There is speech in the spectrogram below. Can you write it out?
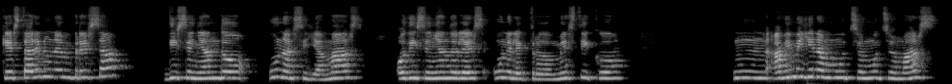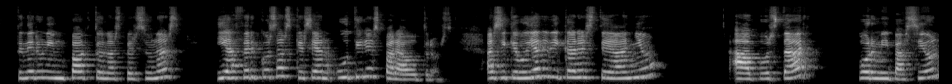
que estar en una empresa diseñando una silla más o diseñándoles un electrodoméstico. Mm, a mí me llena mucho, mucho más tener un impacto en las personas y hacer cosas que sean útiles para otros. Así que voy a dedicar este año a apostar por mi pasión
